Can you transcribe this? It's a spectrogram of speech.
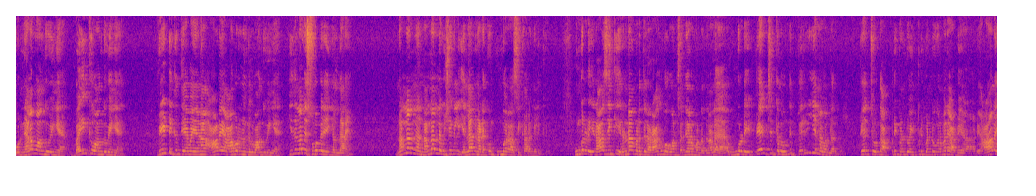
ஒரு நிலம் வாங்குவீங்க பைக்கு வாங்குவீங்க வீட்டுக்கு தேவையான ஆடை ஆபரணங்கள் வாங்குவீங்க. இதெல்லாமே சுப விரயங்கள் தானே. நல்ல நல்ல நல்ல நல்ல விஷயங்கள் எல்லாமே நடக்கும் கும்பராசிக்காரங்களுக்கு. உங்களுடைய ராசிக்கு இரண்டாம் இடத்துல ராகு பகவான் சஞ்சாரம் பண்ணுறதுனால உங்களுடைய பேச்சுக்கள் வந்து பெரிய லெவலில் இருக்கும். பேச்சு வந்து அப்படி பண்ணுவேன் இப்படி பண்ணுங்கிற மாதிரி அப்படி அப்படி ஆளை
